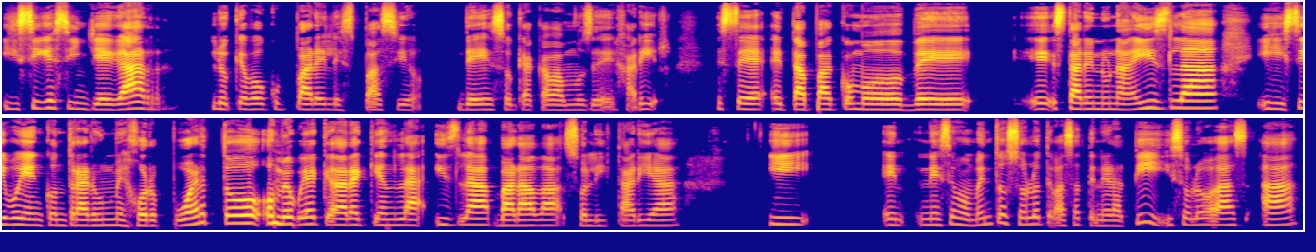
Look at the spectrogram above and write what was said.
y sigue sin llegar lo que va a ocupar el espacio de eso que acabamos de dejar ir. Esta etapa como de estar en una isla y si voy a encontrar un mejor puerto o me voy a quedar aquí en la isla varada, solitaria y en, en, ese momento solo te vas a tener a ti y solo vas a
